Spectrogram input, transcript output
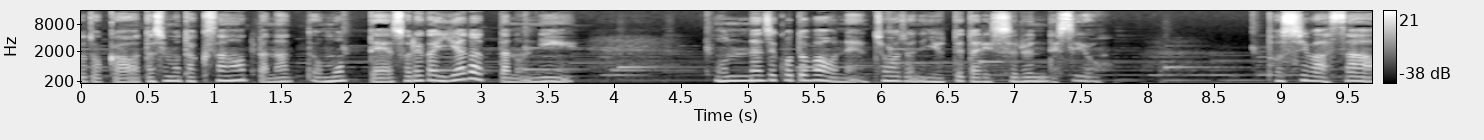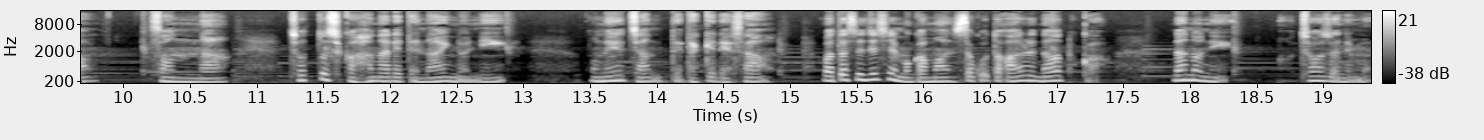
こととか私もたくさんあったなって思ってそれが嫌だったのに同じ言葉をね長女に言ってたりするんですよ。年はさそんなちょっとしか離れてないのにお姉ちゃんってだけでさ私自身も我慢したことあるなとかなのに長女にも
